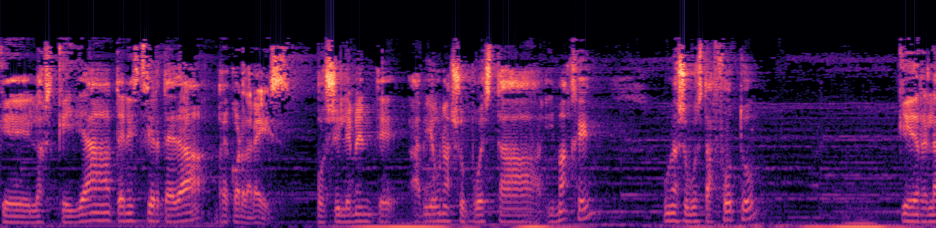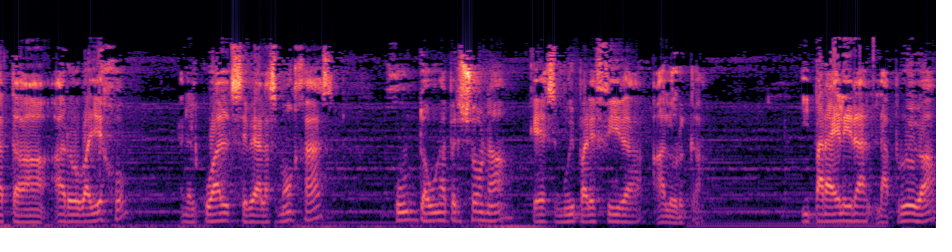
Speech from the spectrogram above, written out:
que los que ya tenéis cierta edad recordaréis. Posiblemente había una supuesta imagen, una supuesta foto que relata Aro Vallejo, en el cual se ve a las monjas junto a una persona que es muy parecida a Lorca. Y para él era la prueba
